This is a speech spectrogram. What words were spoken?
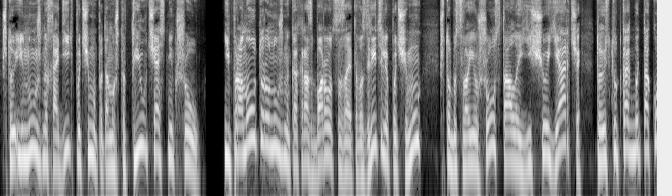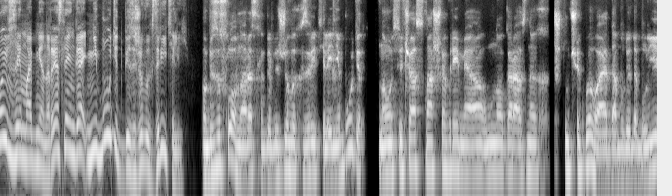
что и нужно ходить. Почему? Потому что ты участник шоу. И промоутеру нужно как раз бороться за этого зрителя. Почему? Чтобы свое шоу стало еще ярче. То есть тут как бы такой взаимообмен. Рестлинга не будет без живых зрителей. Ну, безусловно, рестлинга без живых зрителей не будет, но сейчас в наше время много разных штучек бывает. WWE,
